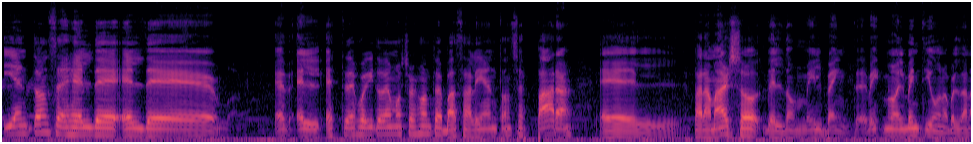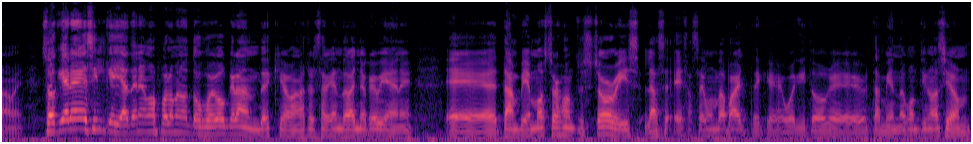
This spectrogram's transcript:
Y entonces el de... El de el, este jueguito de Monster Hunter va a salir entonces para el para marzo del 2020, 2021, perdóname. Eso quiere decir que ya tenemos por lo menos dos juegos grandes que van a estar saliendo el año que viene. Eh, también Monster Hunter Stories, esa segunda parte, que es el jueguito que están viendo a continuación.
